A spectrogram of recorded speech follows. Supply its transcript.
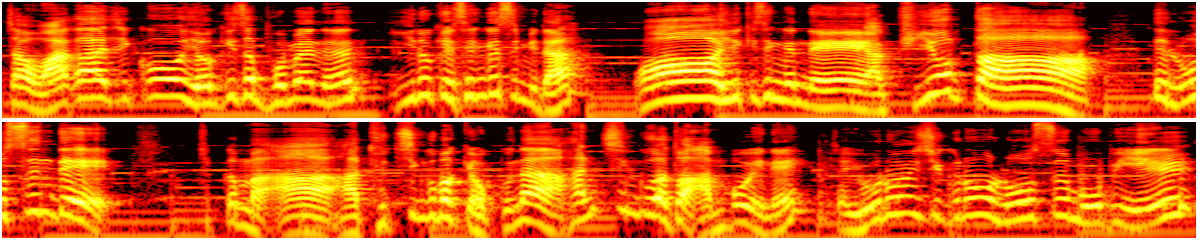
자 와가지고 여기서 보면은 이렇게 생겼습니다. 와 이렇게 생겼네. 아 귀엽다. 근데 로스인데 잠깐만. 아두 친구밖에 없구나. 한 친구가 더 안 보이네. 자 요런 식으로 로스 모빌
